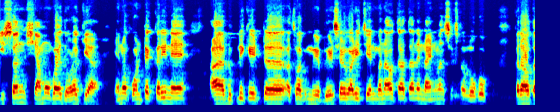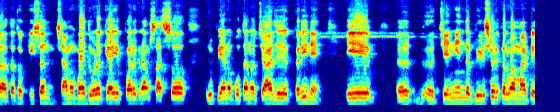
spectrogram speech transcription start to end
કિશન શ્યામુભાઈ ધોળકિયા. એનો કોન્ટેક્ટ કરીને આ ડુપ્લિકેટ અથવા ભેળસેળવાળી ચેન બનાવતા હતા અને નાઇન વન સિક્સનો લોગો કરાવતા હતા. તો કિશન શામુભાઈ ધોળકિયા એ પર ગ્રામ સાતસો રૂપિયાનો પોતાનો ચાર્જ કરીને એ ચેનની અંદર ભેળસેળ કરવા માટે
